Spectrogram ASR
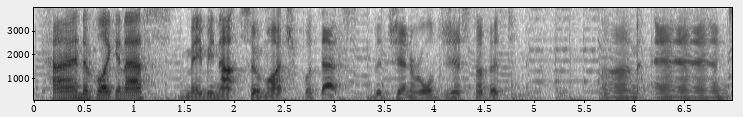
kind of like an S, maybe not so much, but that's the general gist of it. Um, and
